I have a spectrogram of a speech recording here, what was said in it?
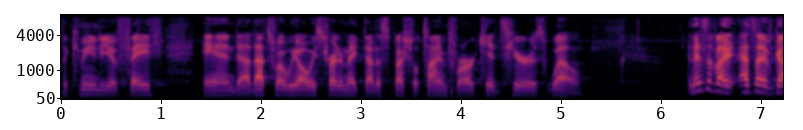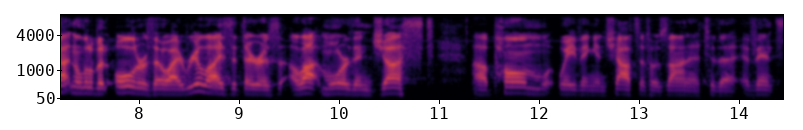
the community of faith. And uh, that's why we always try to make that a special time for our kids here as well. And as, I, as I've gotten a little bit older, though, I realize that there is a lot more than just uh, palm waving and shouts of Hosanna to the events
